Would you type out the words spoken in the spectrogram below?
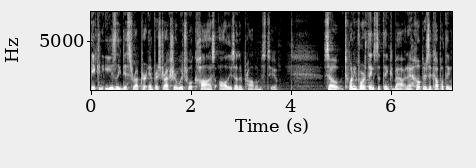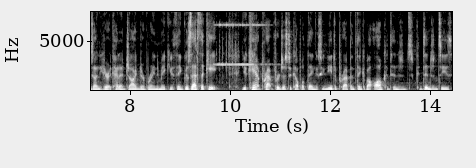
It can easily disrupt our infrastructure, which will cause all these other problems too. So 24 things to think about. And I hope there's a couple things on here that kind of jog your brain to make you think, because that's the key. You can't prep for just a couple things. You need to prep and think about all contingencies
